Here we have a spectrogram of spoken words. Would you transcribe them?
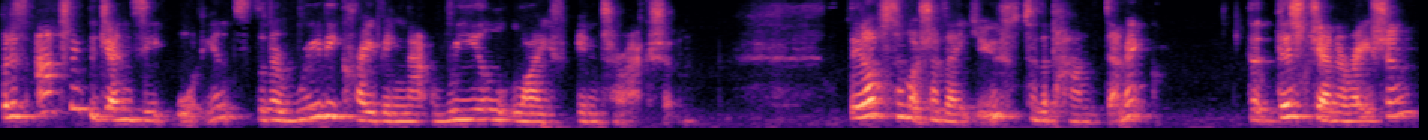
But it's actually the Gen Z audience that are really craving that real life interaction. They lost so much of their youth to the pandemic that this generation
